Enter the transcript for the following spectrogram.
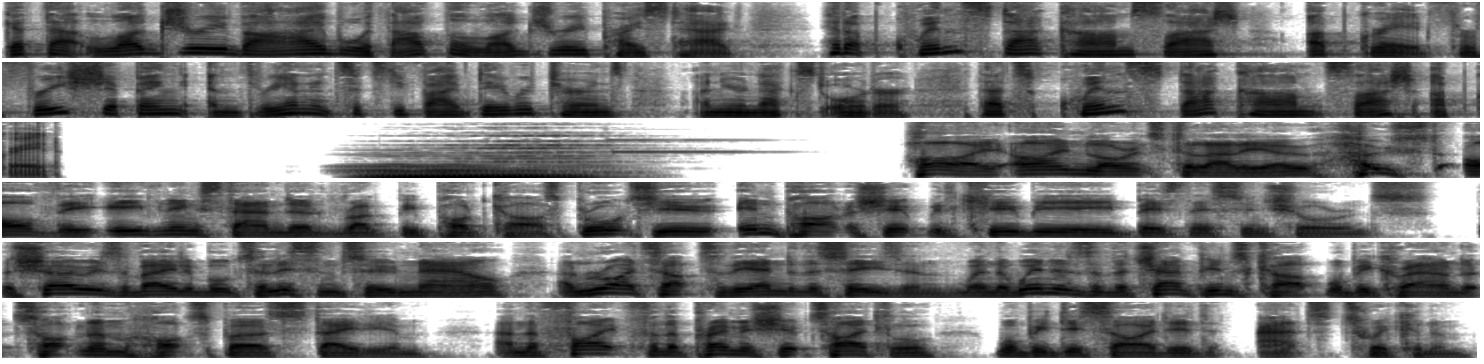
Get that luxury vibe without the luxury price tag. Hit up quince.com slash upgrade for free shipping and 365 day returns on your next order. That's quince.com slash upgrade. Hi, I'm Lawrence Dallaglio, host of the Evening Standard Rugby Podcast, brought to you in partnership with QBE Business Insurance. The show is available to listen to now and right up to the end of the season when the winners of the Champions Cup will be crowned at Tottenham Hotspur Stadium and the fight for the Premiership title will be decided at Twickenham.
